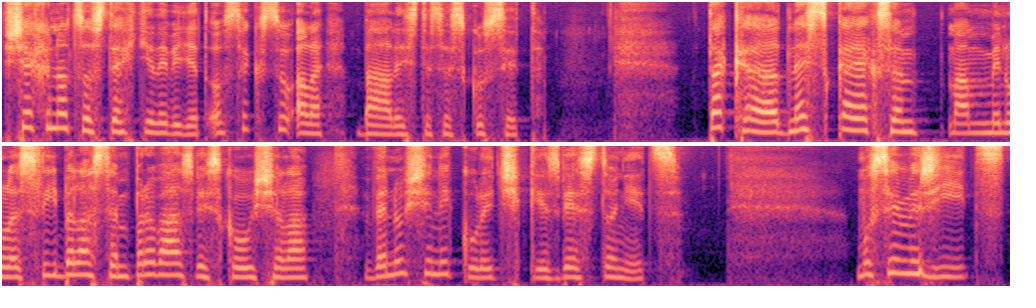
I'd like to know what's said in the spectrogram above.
všechno, co jste chtěli vidět o sexu, ale báli jste se zkusit. Tak eh, dneska, jak jsem mám minule slíbila, jsem pro vás vyzkoušela Venušiny kuličky z Věstonic. Musím říct,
